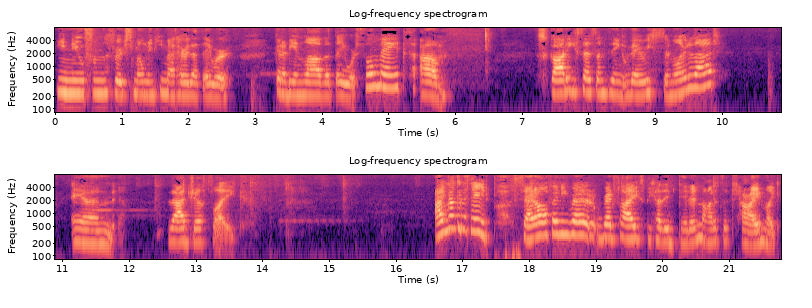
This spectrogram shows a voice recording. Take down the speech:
he knew from the first moment he met her that they were gonna be in love, that they were soulmates. Um, Scotty says something very similar to that, and that just like I'm not gonna say it set off any red red flags because it didn't, not at the time. Like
